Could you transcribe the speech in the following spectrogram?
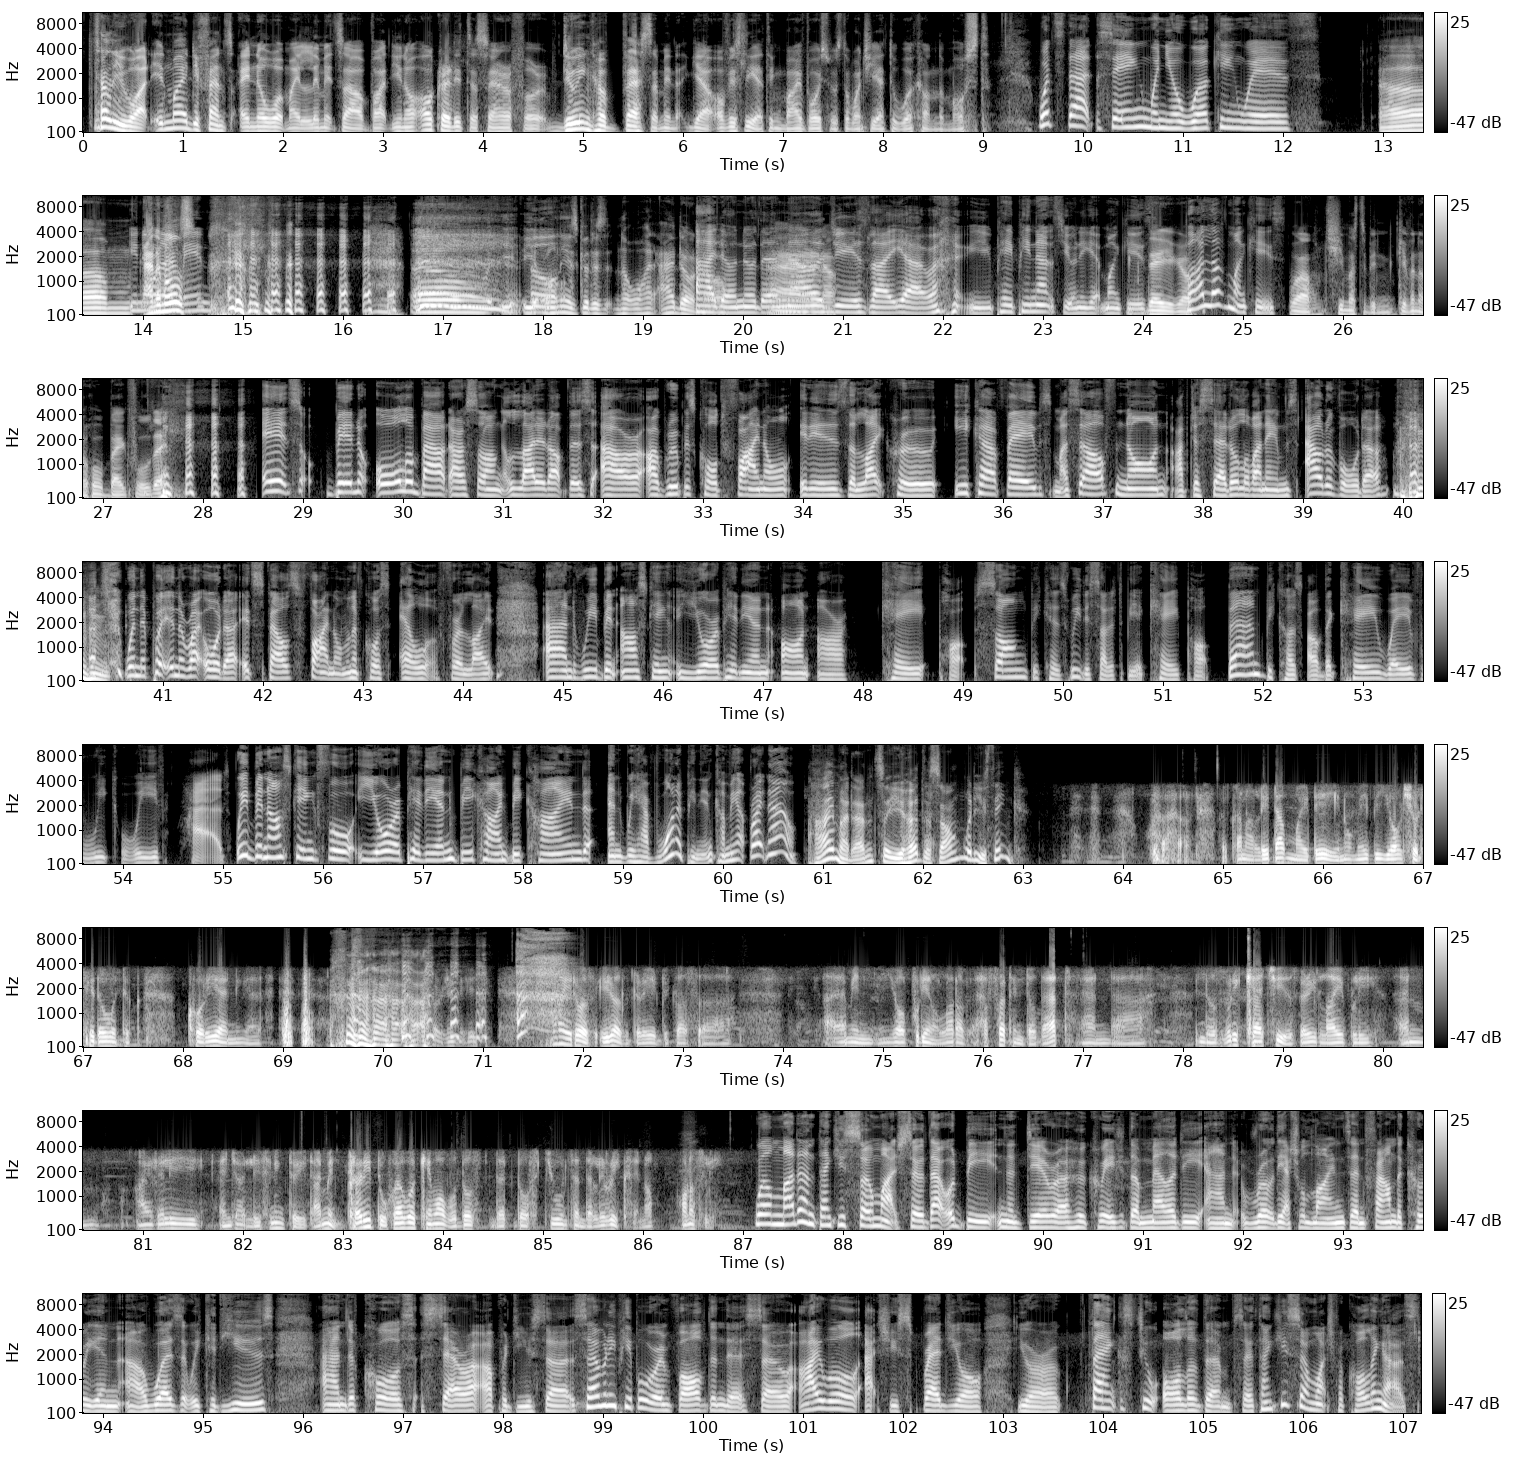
Tell you what, in my defense, I know what my limits are, but you know, all credit to Sarah for doing her best. I mean, yeah, obviously, I think my voice was the one she had to work on the most. What's that saying when you're working with Um, you know animals. What I mean? um, you're Oh. only as good as no. What I don't. know. I don't know. The I don't know. analogy is like, yeah, you pay peanuts, you only get monkeys. There you go. But I love monkeys. Well, she must have been given a whole bag full then. It's been all about our song Light It Up this hour. Our group is called FINA-L. It is the Light Crew, Ika, Fabes, myself, Non. I've just said all of our names out of order. when they're put in the right order, it spells final. And of course, L for light. And we've been asking your opinion on our K pop song because we decided to be a K pop band because of the K Wave week we've had. We've been asking for your opinion. Be kind, be kind. And we have one opinion coming up right now. Hi, madam. So you heard the song? What do you think? I kind of lit up my day. You know, maybe you all should head over to Korea and. Uh, no, it was it was great because uh, I mean, you all put in a lot of effort into that, and uh, it was very catchy. It's very lively, and I really enjoyed listening to it. I mean, credit to whoever came up with those that, those tunes and the lyrics. You know, honestly. Well, Madan, thank you so much. So that would be Nadira who created the melody and wrote the actual lines and found the Korean uh, words that we could use. And of course, Sarah, our producer. So many people were involved in this. So I will actually spread your, your thanks to all of them. So thank you so much for calling us.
